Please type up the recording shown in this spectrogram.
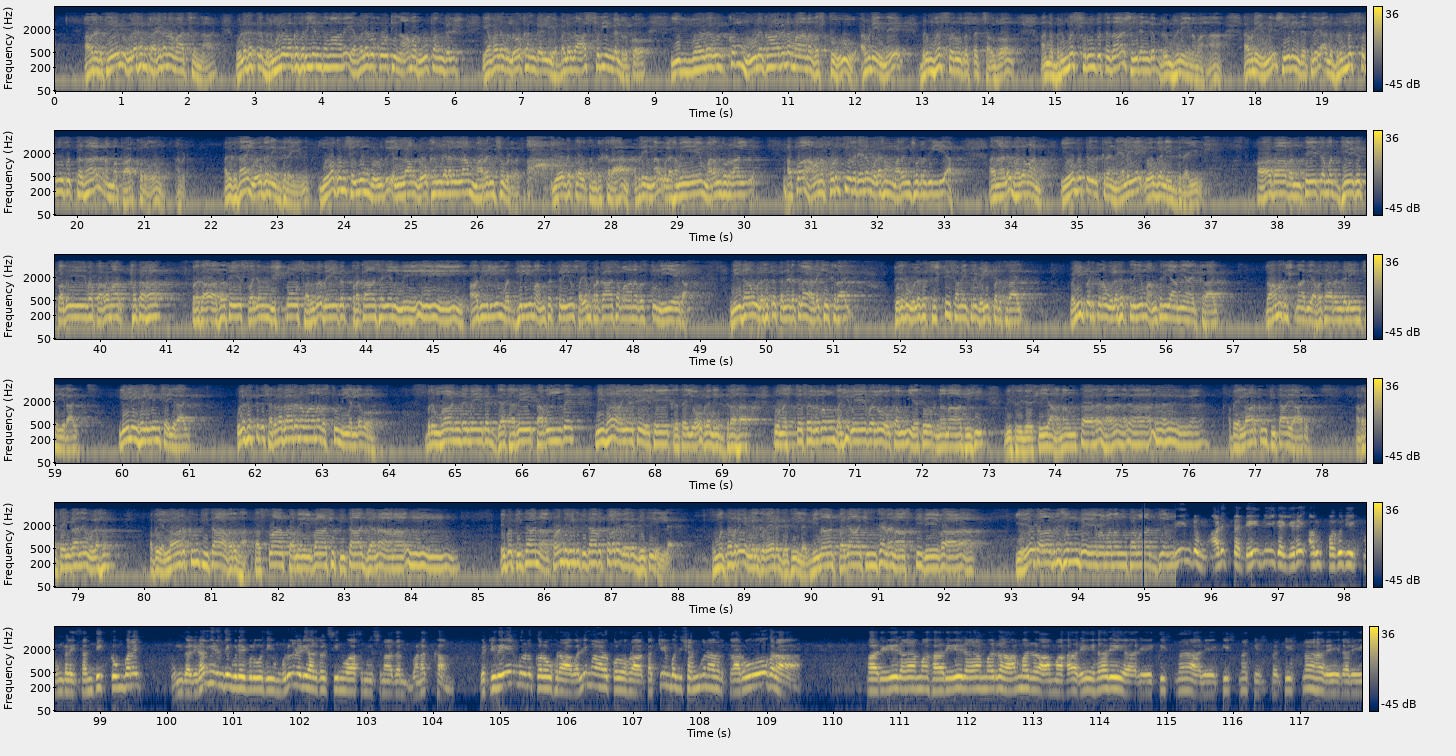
அவரிடத்திலேருந்து உலகம் பிரகடனமாச்சுன்னா உலகத்துல பிரம்மலோக பரியந்தமான எவ்வளவு கோட்டி நாம ரூபங்கள் எவ்வளவு லோகங்கள் எவ்வளவு ஆச்சரியங்கள் இருக்கோ இவ்வளவுக்கும் மூல காரணமான வஸ்து அப்படின்னு பிரம்மஸ்வரூபத்தை சொல்றோம். அந்த பிரம்மஸ்வரூபத்தை தான் ஸ்ரீரங்க பிரம்மணே நமகா அப்படின்னு ஸ்ரீரங்கத்திலே அந்த பிரம்மஸ்வரூபத்தை தான் நம்ம பார்க்கிறோம். அப்படி. அதுக்குதான் யோக நிதிரைன்னு யோகம் செய்யும் பொழுது எல்லாம் லோகங்கள் எல்லாம் மறைஞ்சு விடுறது. யோகத்துல ஒருத்தன் இருக்கிறான் அப்படின்னா உலகமே மறந்துடுறான் இல்லையா? அப்போ அவனை பொருத்தியவரையில உலகம் மறைஞ்சுடுறது இல்லையா அதனால பகவான் யோகத்தில் இருக்கிற நிலைய யோக நிதிரை ஆதாவந்தே மத்தியே ததேவ பரமார்த்ததா பிரகாசசே ஸ்வயம் விஷ்ணு சர்வவேத பிரகாசயன்னே. ஆதியிலையும் மத்தியிலையும் அந்தத்திலையும் ஸ்வயம் பிரகாசமான வஸ்து நீயேதான் நீதான் உலகத்தை தன்னிடத்துல அடக்கிக்கிறாய் பிறகு உலக சிருஷ்டி சமயத்தில் வெளிப்படுத்துகிறாய். வெளிப்படுத்தின உலகத்திலையும் அந்தரியாமியா இருக்கிறாய். ராமகிருஷ்ணாதி அவதாரங்களையும் செய்கிறாய். லீலைகளையும் செய்கிறாய். உலகத்துக்கு சர்வகாரணமான வஸ்து நீ அல்லவோ? பிரம்மாண்டமே ஜடரே தவைவ நிதாய சேஷே கிருத யோக நித்ரஹ. புனஸ்த சர்வம் பகிரேவ லோகம் யதோர்ணனாபிஹி விசிருஜசி அனந்த அப்ப எல்லாருக்கும் பிதா யாரு? அவர்கிட்டங்கானே உலகம்? அப்ப எல்லாருக்கும் பிதா அவர்தான். தஸ்மா தமைவாசி பிதா ஜனானா இப்ப பிதானா? குழந்தைகளுக்கு பிதாவை தவிர வேற கதி இல்லை. உம்மை தவிர எங்களுக்கு வேற கதி இல்ல வினா பஜா கிஞ்சன நாஸ்தி தேவா. ஏதாதிருஷம் தேவமனந்தமாத்தியம் மீண்டும் அடுத்த தெய்வீக இறை அருட்பகுதி உங்களை சந்திக்கும் வரை உங்களிடமிருந்து விடைபெறுவது முருகனடியார்கள் சீனிவாசன் விஸ்வநாதன். வணக்கம். வெற்றிவேல் முருகன் கரோகரா வள்ளிமலாள கரோகரா கச்சியம்பதி சண்முகநாதன் கரோகரா. ஹரே ராம ஹரே ராம ராம ராம ஹரே ஹரே ஹரே கிருஷ்ண ஹரே கிருஷ்ண கிருஷ்ண கிருஷ்ண ஹரே ஹரே.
